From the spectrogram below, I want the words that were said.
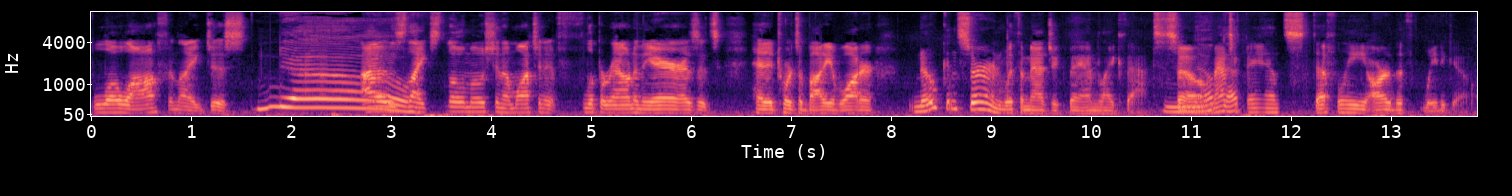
blow off and like just No. I was like slow motion. I'm watching it flip around in the air as it's headed towards a body of water. No concern with a magic band like that. So Nope, magic that- bands definitely are the way to go.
